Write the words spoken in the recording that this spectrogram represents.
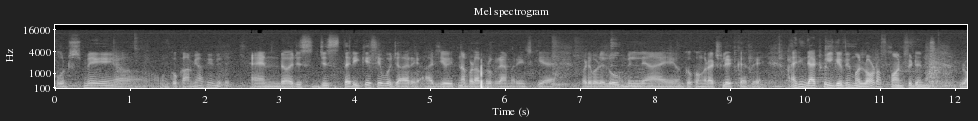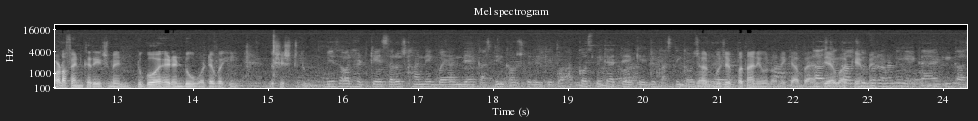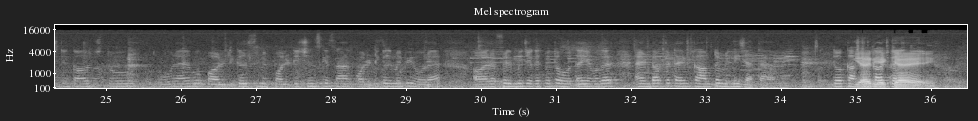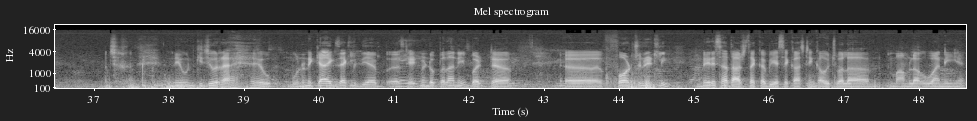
उसमें उनको कामयाबी मिले। एंड uh, जिस जिस तरीके से वो जा रहे हैं आज ये इतना बड़ा प्रोग्राम अरेंज किया है बड़े बड़े लोग मिलने आए उनको कॉन्ग्रेचुलेट कर रहे हैं I think that will give him a lot of confidence lot of encouragement to go ahead and do whatever he wishes to do ये सवाल हटके सरोज खान ने एक बयान दिया है कास्टिंग काउच को लेके तो आपका उस पर कहते हैं कि जो कास्टिंग काउच यार मुझे पता नहीं उन्होंने क्या बयान दिया वाकई में। उन्होंने ये कहा है कि कास्टिंग काउच तो रहा है वो पॉलिटिकल्स में पॉलिटिशियंस के साथ पॉलिटिकल में भी हो रहा है और फिल्मी जगत में तो होता ही है मगर एंड ऑफ़ द टाइम काम तो मिल ही जाता है हमें। तो यार ये क्या है? अच्छा नहीं उनकी जो राय है उन्होंने क्या एग्जैक्टली दिया स्टेटमेंट वो पता नहीं बट फॉर्चुनेटली मेरे साथ आज तक कभी ऐसे कास्टिंग काउच वाला मामला हुआ नहीं है।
